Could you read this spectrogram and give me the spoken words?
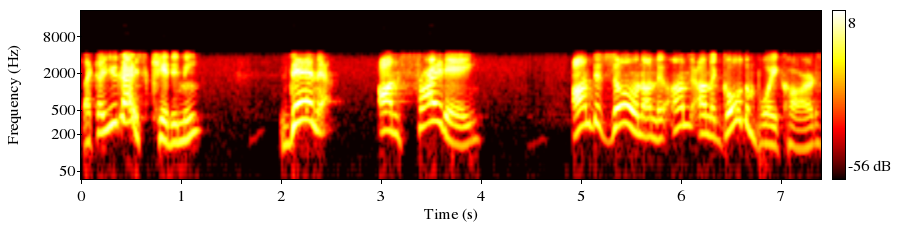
Like, are you guys kidding me? Then on Friday, on the zone, on the on, on the Golden Boy card,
